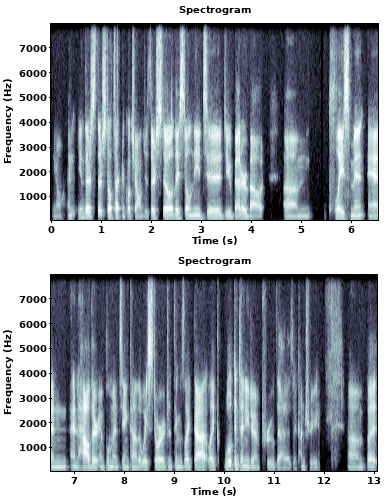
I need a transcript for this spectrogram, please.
you know, and, and there's there's still technical challenges. There's still they still need to do better about um, placement and and how they're implementing kind of the waste storage and things like that. Like we'll continue to improve that as a country, um, but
